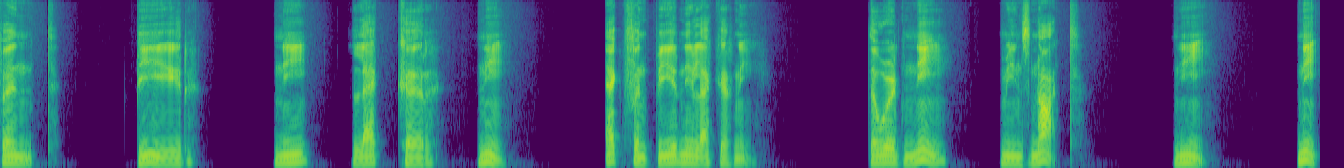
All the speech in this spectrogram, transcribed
vind bier nie lekker nie. Ek vind bier nie lekker nie. The word nie means not. Nie. Nie.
